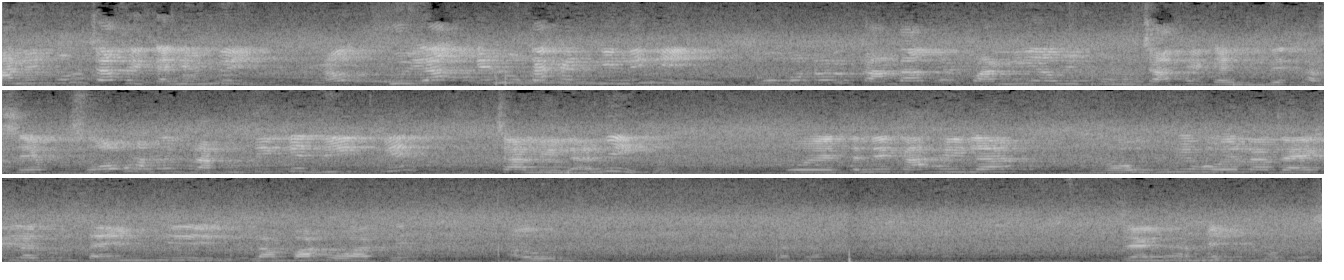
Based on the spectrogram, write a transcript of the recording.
कहीं नहीं। और खुया के नु कहे कि नहीं वो बोतल, कांदा पे पानी आ पहुँचा थे कहीं देखा से। सब हमें प्रकृति के दिख के चलीला नी तो इतने का हैला रोड भी होएला जाए के ला टाइम भी लंबा हुआ थे। और जय घर में वापस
